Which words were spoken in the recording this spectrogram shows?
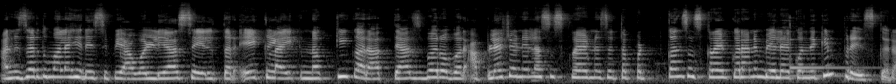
आणि जर तुम्हाला ही रेसिपी आवडली असेल तर एक लाईक नक्की करा. त्याचबरोबर आपल्या चॅनेलला सबस्क्राईब नसेल तर पटकन सबस्क्राईब करा आणि बेल आयकॉन देखील प्रेस करा.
